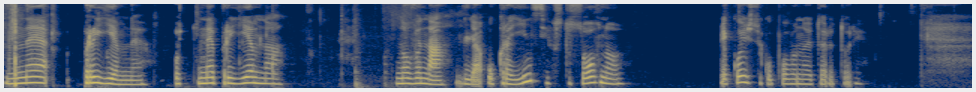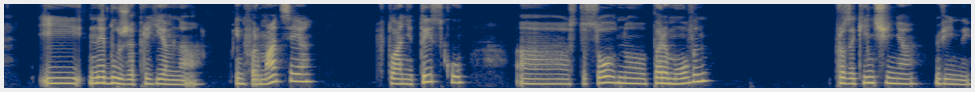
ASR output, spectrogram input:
Неприємне, неприємна новина для українців стосовно якоїсь окупованої території. І не дуже приємна інформація в плані тиску стосовно перемовин про закінчення війни.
